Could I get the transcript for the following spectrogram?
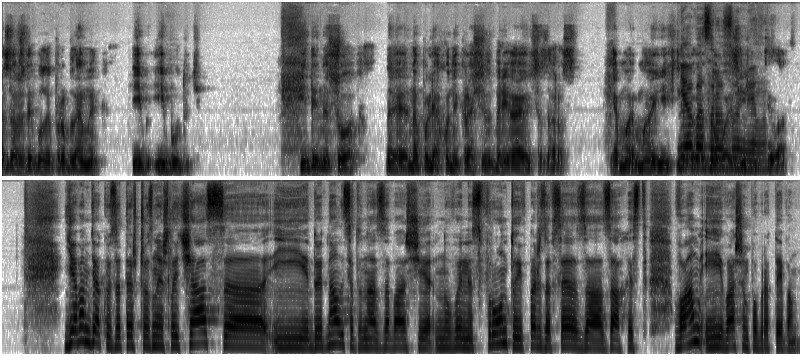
завжди були проблеми і, і будуть. Єдине, що на полях вони краще зберігаються зараз. Я маю, маю їхні Я вас на увазі їхні зрозуміла. тіла. Я вам дякую за те, що знайшли час е, і доєдналися до нас за ваші новини з фронту, і перш за все за захист вам і вашим побратимам.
